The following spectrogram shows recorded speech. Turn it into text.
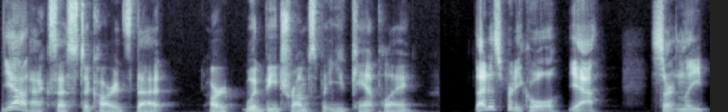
Yeah, access to cards that are would be trumps, but you can't play. that is pretty cool. Yeah. Certainly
